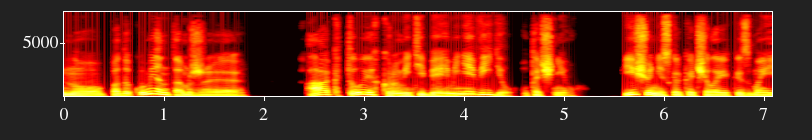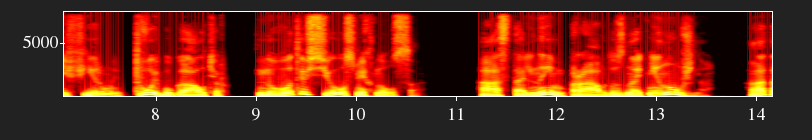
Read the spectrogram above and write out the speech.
Но по документам же... А кто их, кроме тебя и меня, видел, уточнил. Еще несколько человек из моей фирмы, твой бухгалтер. Ну вот и все, усмехнулся а остальным правду знать не нужно. «А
